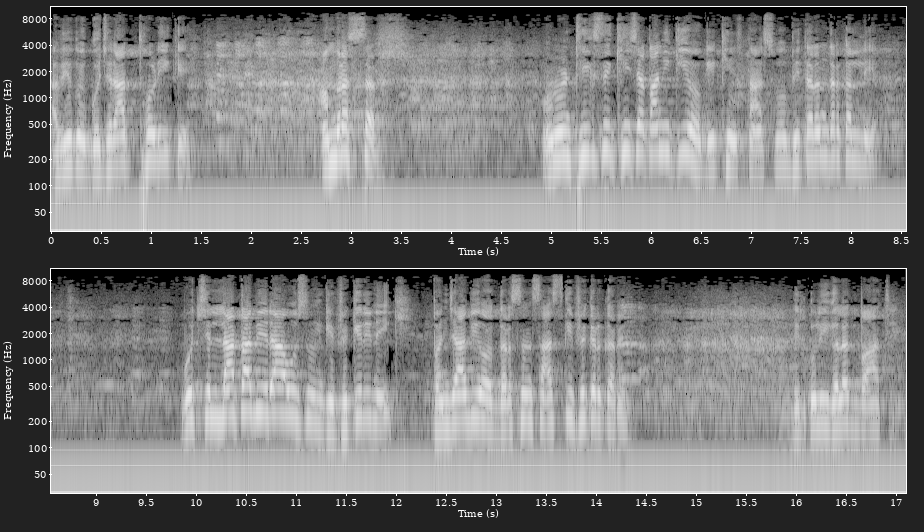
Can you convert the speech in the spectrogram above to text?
अभी कोई गुजरात थोड़ी के, अमृतसर। उन्होंने ठीक से खींचातानी की होगी खींचतास को भीतर अंदर कर लिया। वो चिल्लाता भी रहा, उसने उनकी फ़िक्र ही नहीं की। पंजाबी और दर्शन शास्त्र की फ़िक्र करें। बिल्कुल ही गलत बात है।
